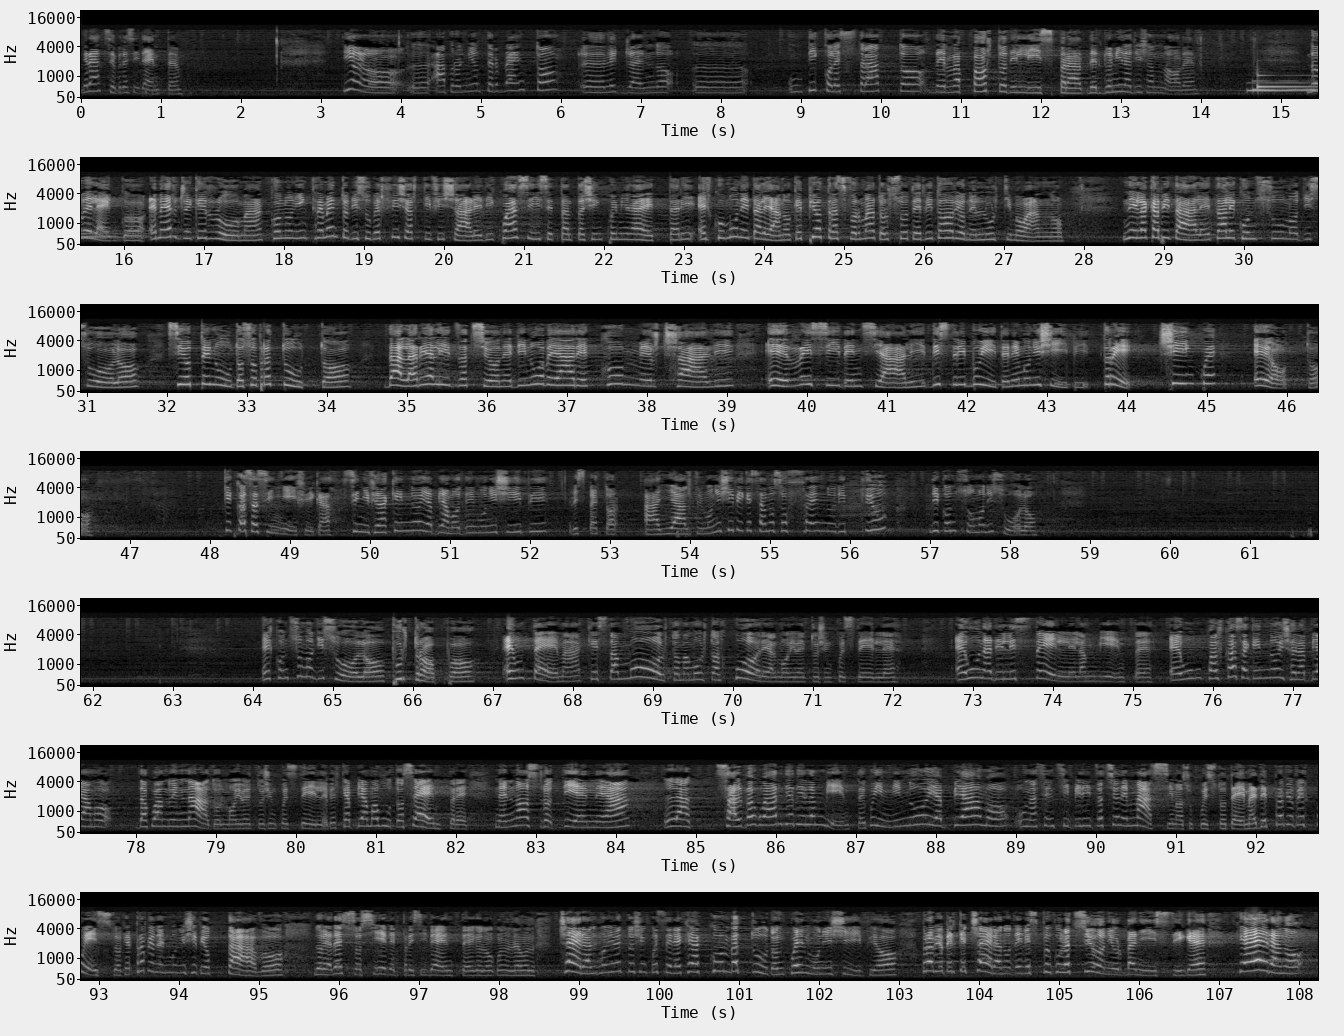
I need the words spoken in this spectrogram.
Signor Presidente, apro il mio intervento leggendo un piccolo estratto del rapporto dell'ISPRA del 2019 dove leggo: «Emerge che Roma, con un incremento di superficie artificiale di quasi 75.000 ettari, è il comune italiano che più ha trasformato il suo territorio nell'ultimo anno. Nella capitale tale consumo di suolo si è ottenuto soprattutto dalla realizzazione di nuove aree commerciali e residenziali distribuite nei municipi 3, 5 e 8. Che cosa significa? Significa che noi abbiamo dei municipi, rispetto agli altri municipi, che stanno soffrendo di più di consumo di suolo. Il consumo di suolo, purtroppo, è un tema che sta molto, ma molto al cuore al Movimento 5 Stelle. È una delle stelle l'ambiente, è un qualcosa che noi ce l'abbiamo da quando è nato il Movimento 5 Stelle, perché abbiamo avuto sempre nel nostro DNA la salvaguardia dell'ambiente. Quindi noi abbiamo una sensibilizzazione massima su questo tema ed è proprio per questo che proprio nel municipio ottavo dove adesso siede il Presidente, c'era il Movimento 5 Stelle che ha combattuto in quel municipio proprio perché c'erano delle speculazioni urbanistiche che erano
